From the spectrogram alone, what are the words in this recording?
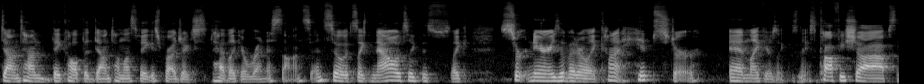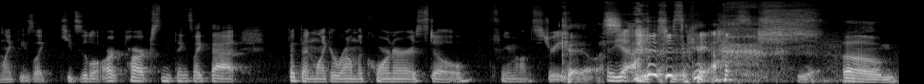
downtown. They call it the downtown Las Vegas project. Have like a renaissance, and so it's like now it's like this like certain areas of it are like kind of hipster, and like there's like these nice coffee shops and like these like cute little art parks and things like that. But then like around the corner is still Fremont Street. Chaos. Yeah, Yeah. it's just chaos. Yeah. Um,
